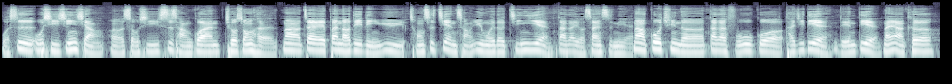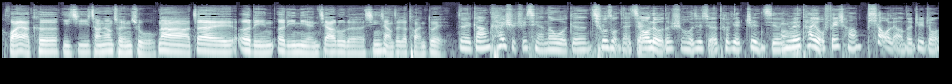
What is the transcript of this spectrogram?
我是无锡心想呃首席市场官邱松恒。那在半导体领域从事建厂运维的经验大概有三十年。那过去呢，大概服务过台积电、联电、南亚科、华亚科以及长江存储。那在二零二零年加入了心想这个团队。对，刚刚开始之前呢，我跟邱总在交流的时候就觉得特别震惊，哦因为他有非常漂亮的这种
